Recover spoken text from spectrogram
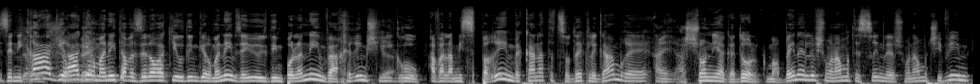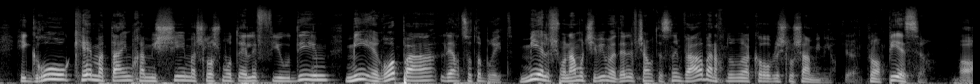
זה נקרא הגירה. גרמנית, אבל זה לא רק יהודים גרמנים, זה היו יהודים פולנים ואחרים שהיגרו. אבל המספרים, וכאן אתה צודק לגמרי, ה- השוני הגדול. כלומר, בין 1820 ל-1870 היגרו כ-250 עד 300 אלף יהודים מאירופה לארצות הברית. מ-1870 עד 1924 אנחנו מדברים על קרוב לשלושה מיליון. כן. כלומר, פי עשר. אה,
